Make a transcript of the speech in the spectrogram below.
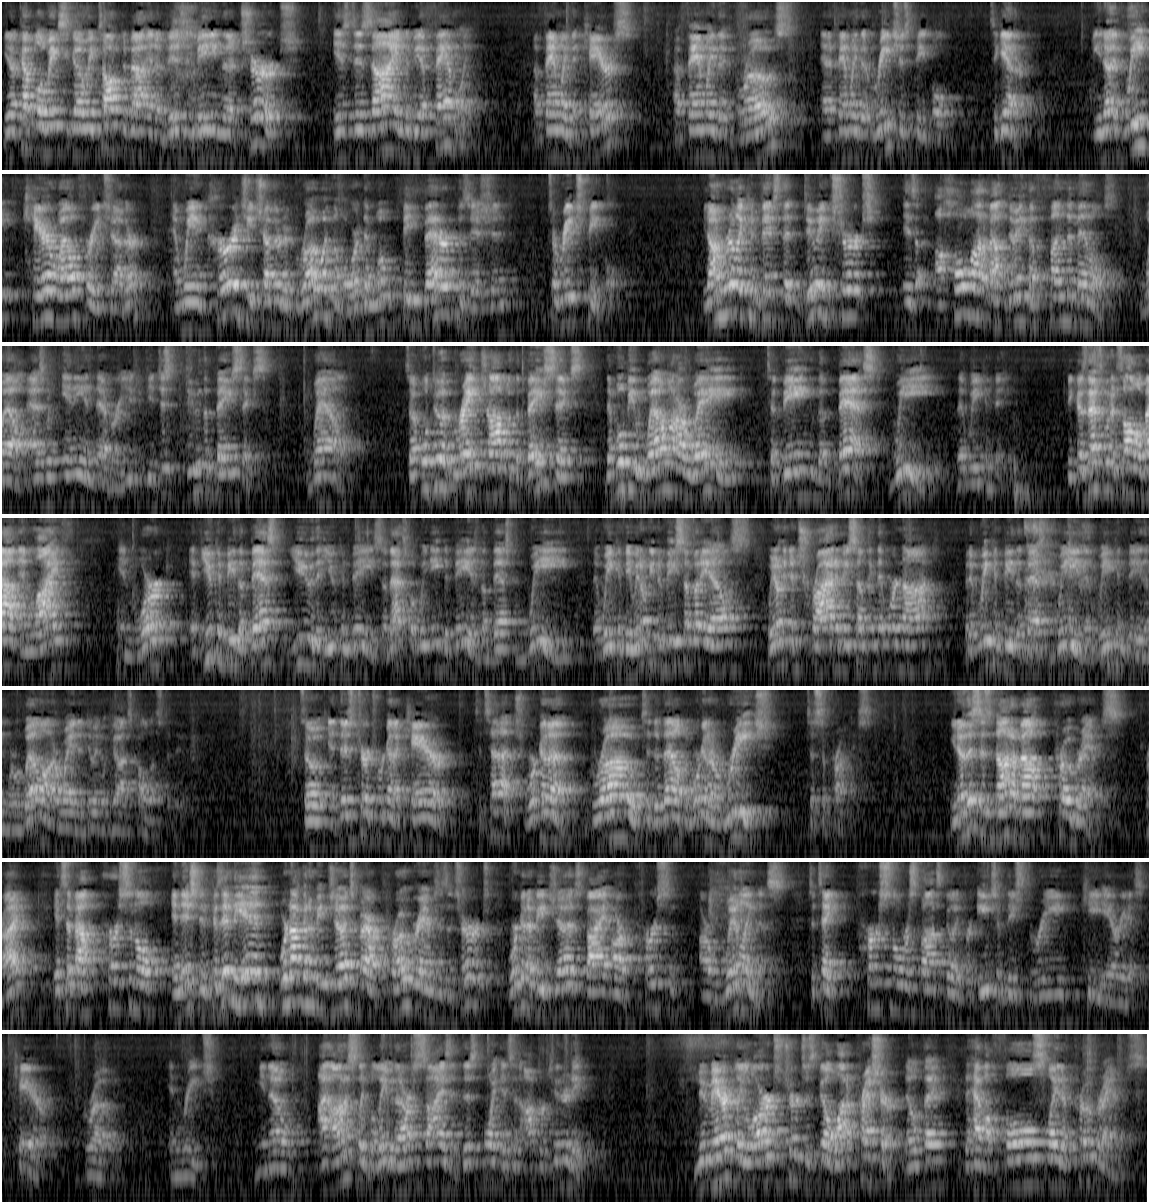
You know, a couple of weeks ago we talked about in a vision meeting that a church is designed to be a family. A family that cares, a family that grows, and a family that reaches people together. You know, if we care well for each other and we encourage each other to grow in the Lord, then we'll be better positioned to reach people. You know, I'm really convinced that doing church is a whole lot about doing the fundamentals well, as with any endeavor. You, if you just do the basics well. So if we'll do a great job with the basics, then we'll be well on our way to being the best we that we can be. Because that's what it's all about in life, in work. If you can be the best you that you can be. So that's what we need to be, is the best we that we can be. We don't need to be somebody else. We don't need to try to be something that we're not. But if we can be the best we that we can be, then we're well on our way to doing what God's called us to do. So at this church, we're going to care to touch. We're going to grow to develop, and we're going to reach to surprise. You know, this is not about programs, right? It's about personal initiative. Because in the end, we're not going to be judged by our programs as a church. We're going to be judged by our person, our willingness to take personal responsibility for each of these three key areas care, grow, and reach. You know, I honestly believe that our size at this point is an opportunity. Numerically large churches feel a lot of pressure, don't they, to have a full slate of programs.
